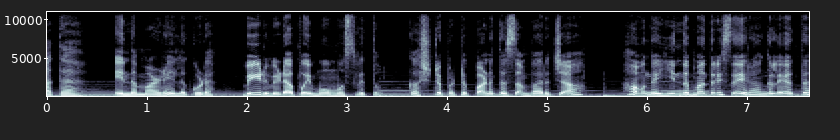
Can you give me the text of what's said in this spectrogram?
அத்த இந்த மழையில கூட வீடு வீடா போய் மோமோஸ் வித்தோம். கஷ்டப்பட்டு பணத்தை சம்பாரிச்சா அவங்க இந்த மாதிரி செய்யறாங்களே அத்த.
